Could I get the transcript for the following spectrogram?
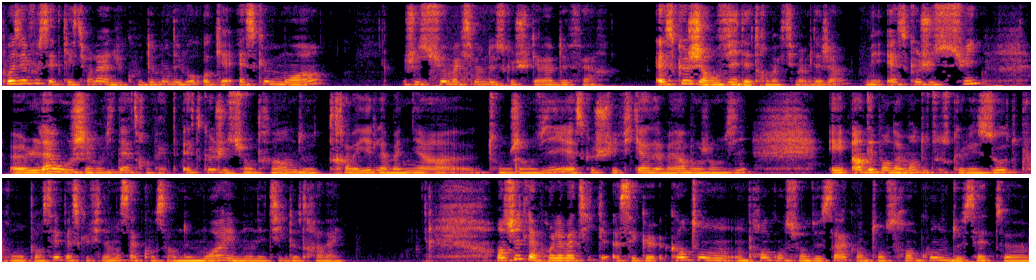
Posez-vous cette question là du coup, demandez-vous ok est-ce que moi je suis au maximum de ce que je suis capable de faire? Est-ce que j'ai envie d'être au maximum déjà? Mais est-ce que je suis euh, là où j'ai envie d'être en fait? Est-ce que je suis en train de travailler de la manière dont j'ai envie? Est-ce que je suis efficace de la manière dont j'ai envie? Et indépendamment de tout ce que les autres pourront penser, parce que finalement ça concerne moi et mon éthique de travail. Ensuite, la problématique, c'est que quand on, prend conscience de ça, quand on se rend compte de cette, euh,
